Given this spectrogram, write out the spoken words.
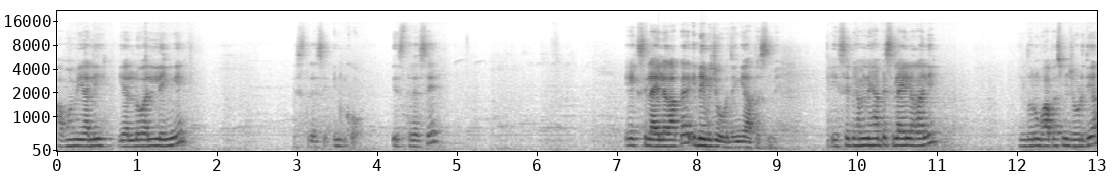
अब हम ये वाली येलो वाली लेंगे। इस तरह से इनको, इस तरह से एक सिलाई लगाकर इन्हें भी जोड़ देंगे आपस में। इसे भी हमने यहाँ पे सिलाई लगा ली। इन दोनों को आपस में जोड़ दिया।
